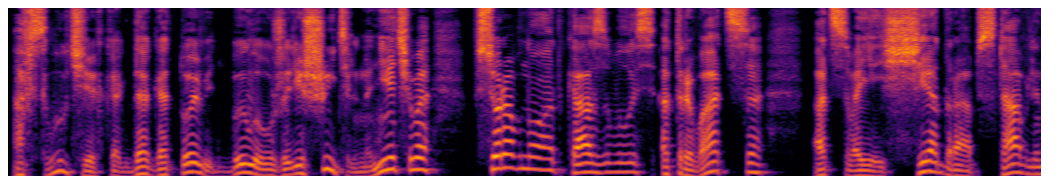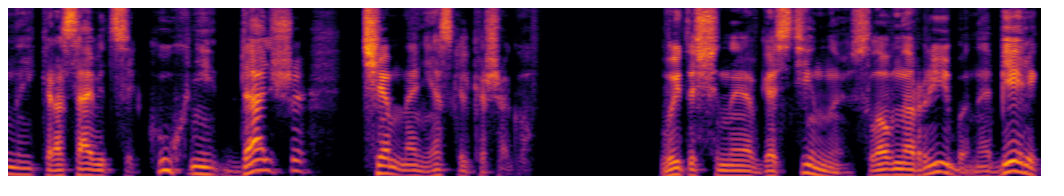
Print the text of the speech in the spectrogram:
а в случаях, когда готовить было уже решительно нечего, все равно отказывалась отрываться от своей щедро обставленной красавицы кухни дальше, чем на несколько шагов. Вытащенная в гостиную, словно рыба, на берег,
